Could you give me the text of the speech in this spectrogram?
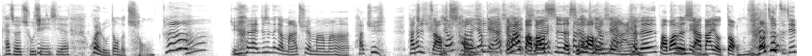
开始会出现一些会蠕动的虫。原来就是那个麻雀妈妈啊，她去她去找要虫虫要给它给她宝宝吃的时候，可能宝宝的下巴有洞，然后就直接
